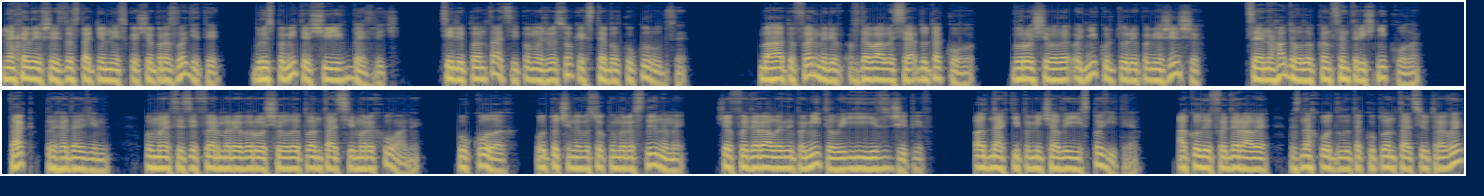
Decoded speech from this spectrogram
Нахилившись достатньо низько, щоб розглядіти, Брюс помітив, що їх безліч, цілі плантації поміж високих стебел кукурудзи. Багато фермерів вдавалися до такого, вирощували одні культури поміж інших, це нагадувало концентричні кола. Так, пригадав він, у Мексиці фермери вирощували плантації марихуани, у колах, оточені високими рослинами, щоб федерали не помітили її з джипів. Однак ті помічали її з повітря. А коли федерали знаходили таку плантацію трави,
